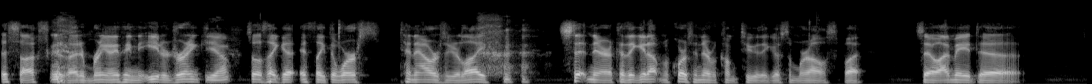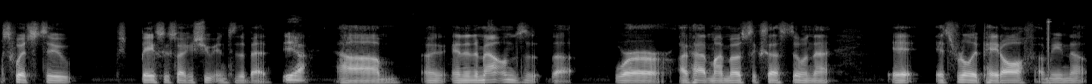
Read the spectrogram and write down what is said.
this sucks because i didn't bring anything to eat or drink Yeah. so it's like a, it's like the worst 10 hours of your life sitting there because they get up and of course they never come to they go somewhere else but so i made the switch to basically so i can shoot into the bed yeah. um, and and in the mountains the, where i've had my most success doing that it it's really paid off i mean uh,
